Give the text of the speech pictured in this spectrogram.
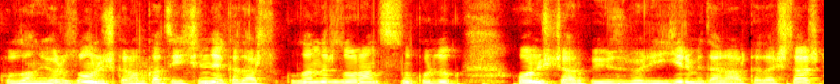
kullanıyoruz. 13 gram katı için ne kadar su kullanırız orantısını kurduk. 13 çarpı 100 bölü 20'den arkadaşlar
